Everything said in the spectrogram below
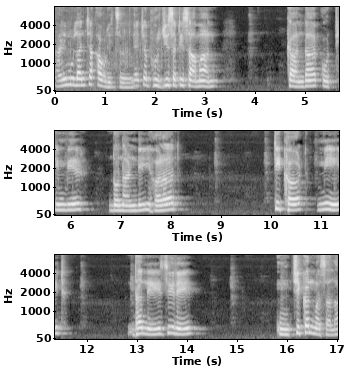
आणि मुलांच्या आवडीचं. त्याच्या भुर्जीसाठी सामान कांदा कोथिंबीर दोन अंडी हळद तिखट मीठ धने जिरे चिकन मसाला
